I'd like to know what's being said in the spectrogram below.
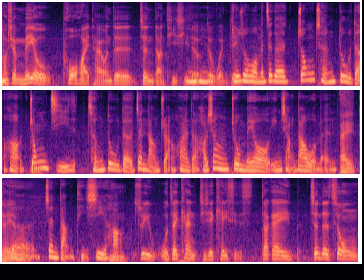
好像没有破坏台湾的政党体系的的稳定。就是说，我们这个中程度的哈，中级程度的政党转换的，好像就没有影响到我们哎对的政党体系哈。所以我在看这些 cases，大概真的从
